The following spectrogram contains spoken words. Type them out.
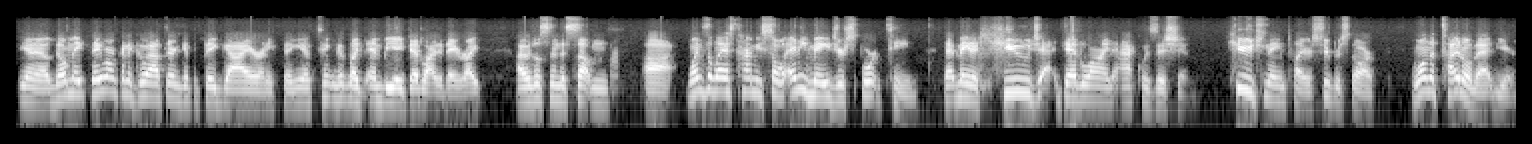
You know, they'll make they weren't going to go out there and get the big guy or anything. You know, like the NBA deadline today, right? I was listening to something. Uh, when's the last time you saw any major sport team that made a huge deadline acquisition, huge name player, superstar, won the title that year?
